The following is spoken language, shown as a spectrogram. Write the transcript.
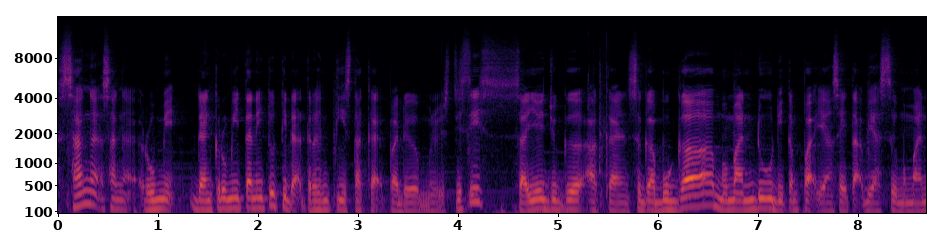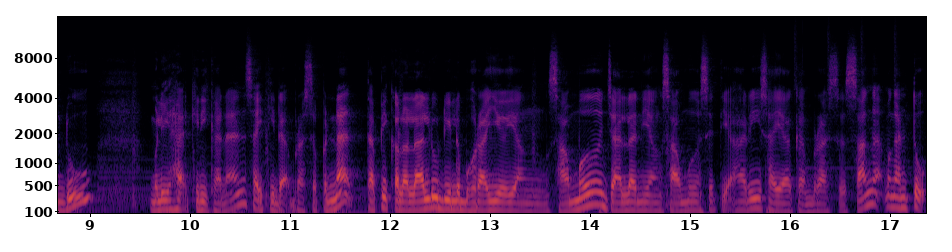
sangat-sangat rumit dan kerumitan itu tidak terhenti setakat pada menulis tesis. Saya juga akan segar-bugar memandu di tempat yang saya tak biasa memandu. Melihat kiri kanan, saya tidak berasa penat. Tapi kalau lalu di lebuh raya yang sama, jalan yang sama setiap hari, saya akan berasa sangat mengantuk.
